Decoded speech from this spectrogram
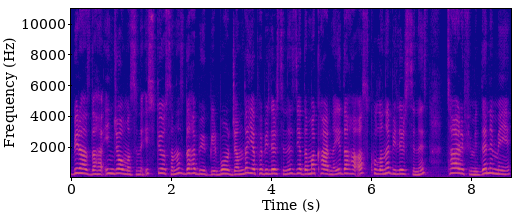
Biraz daha ince olmasını istiyorsanız daha büyük bir borcamda yapabilirsiniz ya da makarnayı daha az kullanabilirsiniz. Tarifimi denemeyi,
